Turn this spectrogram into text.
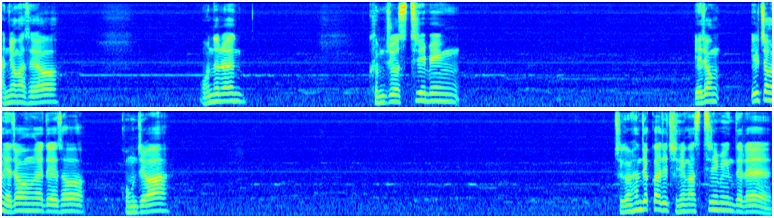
안녕하세요. 오늘은 금주 스트리밍 예정 일정 예정에 대해서 공지와 지금 현재까지 진행한 스트리밍들의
